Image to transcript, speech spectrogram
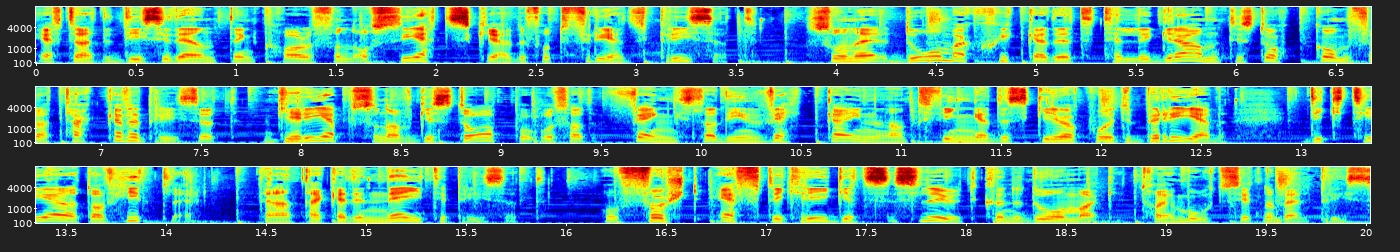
efter att dissidenten Karl von Ossietzky hade fått fredspriset. Så när Domak skickade ett telegram till Stockholm för att tacka för priset greps han av Gestapo och satt fängslad i en vecka innan han tvingades skriva på ett brev dikterat av Hitler där han tackade nej till priset. Och först efter krigets slut kunde Domak ta emot sitt Nobelpris.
